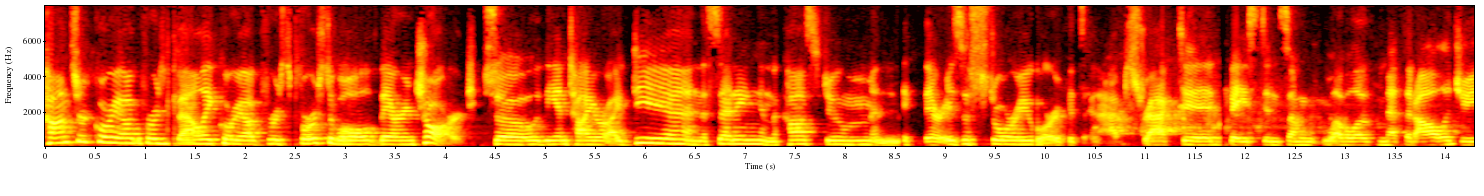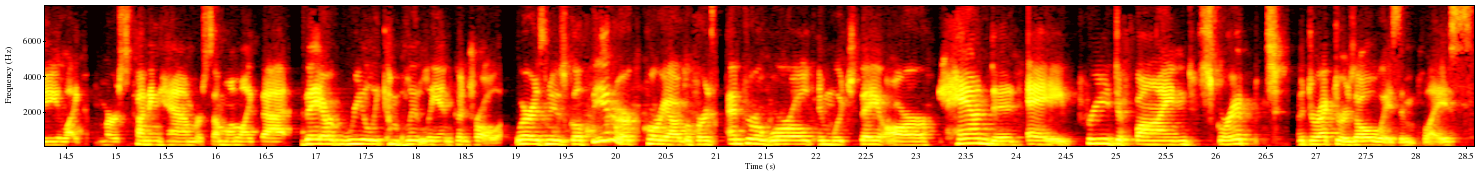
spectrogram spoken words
concert choreographers, ballet choreographers, first of all, they're in charge. So the entire idea and the setting and the costume, and if there is a story or if it's an abstracted based in some level of methodology, like Merce Cunningham or someone like that, they are really completely in control. Whereas musical theater choreographers enter a world in which they are handed a predefined script. The director is always in place.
